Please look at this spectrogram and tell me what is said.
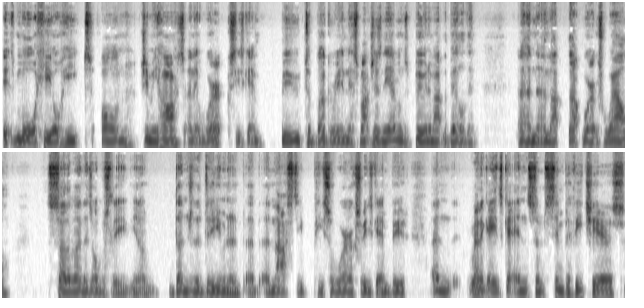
it's more heel heat on Jimmy Hart, and it works. He's getting booed to buggery in this match, isn't he? Everyone's booing him out the building, and and that that works well. Sullivan is obviously, you know, Dungeon of Doom and a, a nasty piece of work, so he's getting booed. And Renegade's getting some sympathy cheers,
